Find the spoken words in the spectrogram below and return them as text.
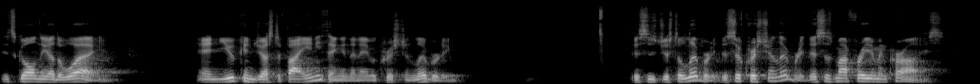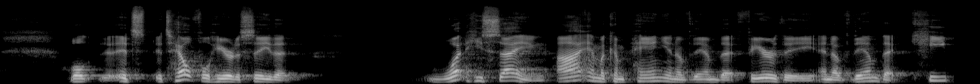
it's gone the other way. And you can justify anything in the name of Christian liberty. This is just a liberty. This is a Christian liberty. This is my freedom in Christ. Well, it's, it's helpful here to see that what he's saying, I am a companion of them that fear thee and of them that keep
